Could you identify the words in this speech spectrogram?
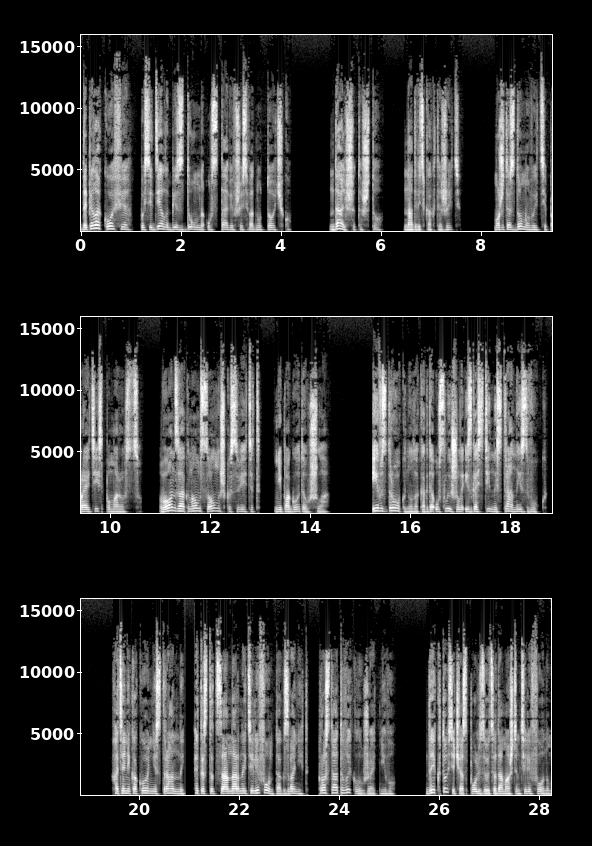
допила кофе, посидела бездумно, уставившись в одну точку. Дальше-то что? Надо ведь как-то жить. Может, из дома выйти, пройтись по морозцу. Вон за окном солнышко светит, непогода ушла. И вздрогнула, когда услышала из гостиной странный звук. Хотя никакой он не странный, это стационарный телефон так звонит, просто отвыкла уже от него. Да и кто сейчас пользуется домашним телефоном?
